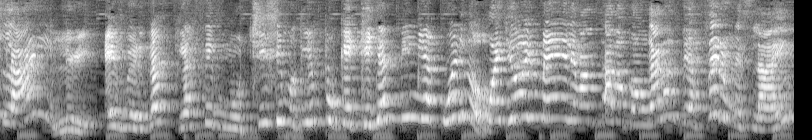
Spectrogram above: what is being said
slime. Libby, es verdad que hace muchísimo tiempo que es que ya ni me acuerdo. Pues yo hoy me he levantado con ganas de hacer un slime.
